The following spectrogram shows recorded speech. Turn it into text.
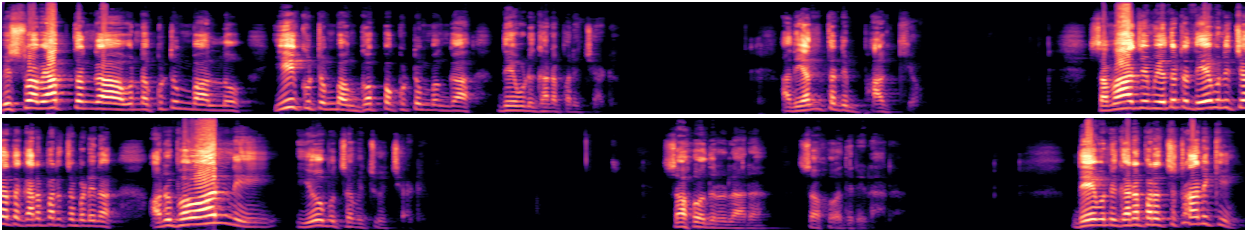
విశ్వవ్యాప్తంగా ఉన్న కుటుంబాల్లో ఈ కుటుంబం గొప్ప కుటుంబంగా దేవుడు ఘనపరిచాడు. అది ఎంతటి భాగ్యం! సమాజం ఎదుట దేవుని చేత కనపరచబడిన అనుభవాన్ని యోబు చవి చూచాడు. సహోదరులారా సహోదరులారా దేవుని గనపరచటానికి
